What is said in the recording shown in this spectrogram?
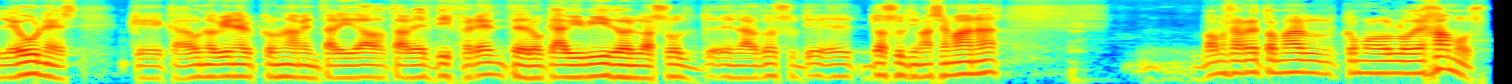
le unes que cada uno viene con una mentalidad otra vez diferente de lo que ha vivido en las, en las dos, dos últimas semanas. ¿Vamos a retomar como lo dejamos?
